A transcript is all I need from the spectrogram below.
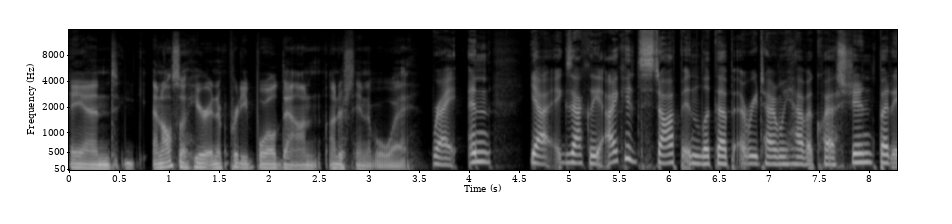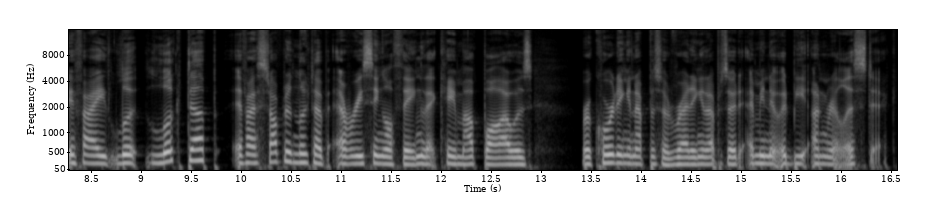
and and also hear it in a pretty boiled down, understandable way. Right. And yeah, exactly. I could stop and look up every time we have a question, but if I look looked up, if I stopped and looked up every single thing that came up while I was recording an episode, writing an episode, I mean, it would be unrealistic.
